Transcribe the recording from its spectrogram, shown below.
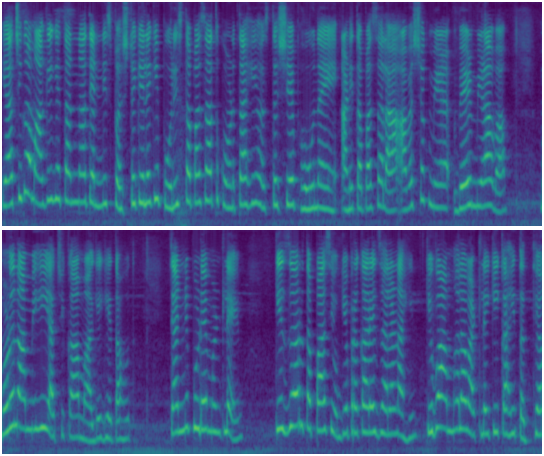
याचिका मागे घेताना त्यांनी स्पष्ट केले की पोलीस तपासात कोणताही हस्तक्षेप होऊ नये आणि तपासाला आवश्यक मिळ वेळ मिळावा म्हणून आम्ही ही याचिका मागे घेत आहोत. त्यांनी पुढे म्हटले की जर तपास योग्य प्रकारे झाला नाही किंवा आम्हाला वाटले की काही तथ्य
